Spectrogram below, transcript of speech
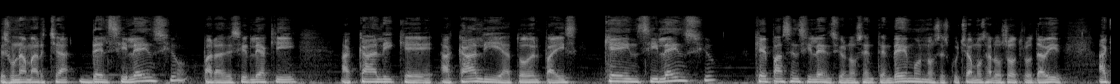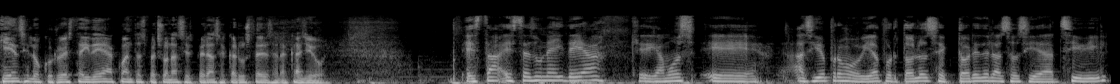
Es una marcha del silencio para decirle aquí a Cali que a Cali y a todo el país que en silencio ¿Qué pasa en silencio? Nos entendemos, nos escuchamos a los otros. David, ¿a quién se le ocurrió esta idea? ¿Cuántas personas esperan sacar ustedes a la calle hoy? Esta, esta es una idea que, digamos, eh, ha sido promovida por todos los sectores de la sociedad civil.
